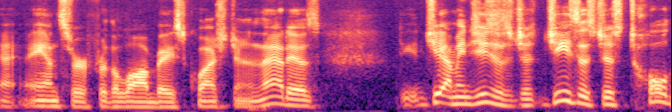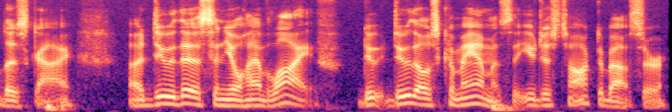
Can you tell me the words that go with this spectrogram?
answer for the law-based question and that is I mean Jesus just Jesus just told this guy uh, do this and you'll have life do do those commandments that you just talked about sir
